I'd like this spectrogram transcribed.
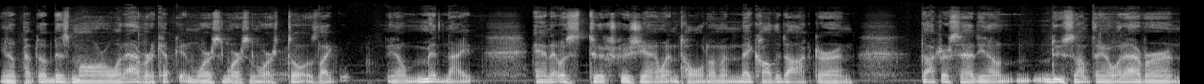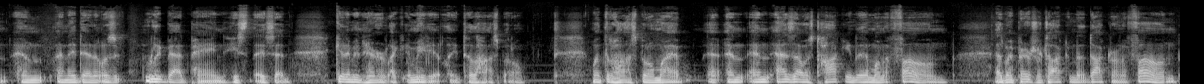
you know Pepto Bismol or whatever. It kept getting worse and worse and worse until it was like you know midnight, and it was too excruciating. I went and told them, and they called the doctor, and doctor said, you know, do something or whatever, and and, and they did. It was really bad pain. He they said, get him in here like immediately to the hospital. Went to the hospital. My and and as I was talking to them on the phone, as my parents were talking to the doctor on the phone,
